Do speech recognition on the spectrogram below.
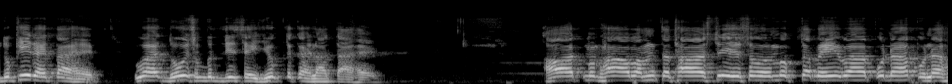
दुखी रहता है। वह दोष बुद्धि से युक्त कहलाता है। आत्मभाव तथा श्रेषो मुक्त पुनः पुनः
